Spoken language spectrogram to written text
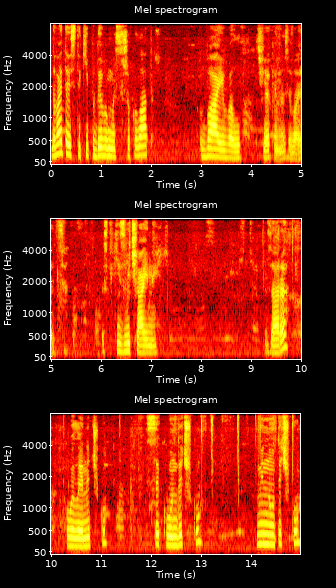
Давайте ось такі подивимось шоколад Вайвел, чи як він називається. Ось такий звичайний. Зараз, хвилиночку, секундочку, минуточку.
